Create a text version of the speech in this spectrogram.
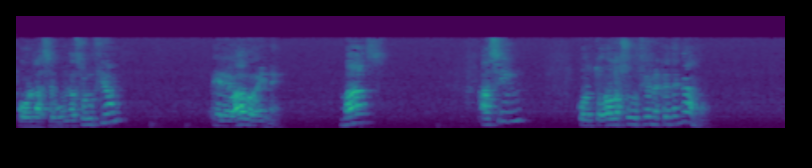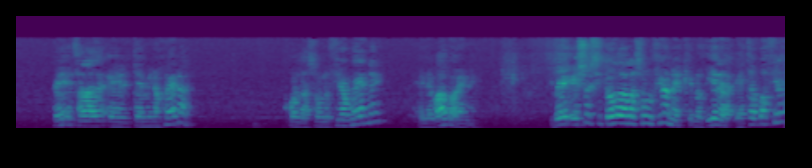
por la segunda solución elevado a n, más así con todas las soluciones que tengamos. ¿Ves? Este es el término general. Con la solución n elevado a n. ¿Ves? Eso si todas las soluciones que nos diera esta ecuación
